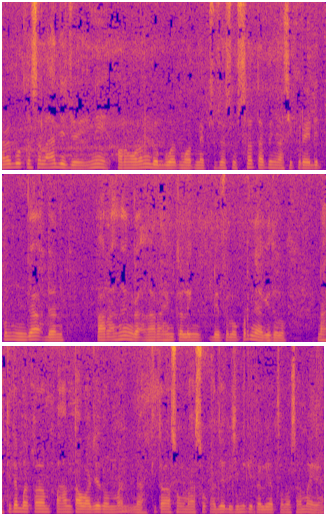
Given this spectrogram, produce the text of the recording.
Karena gue kesel aja cuy. Ini orang-orang udah buat mod map susah-susah tapi ngasih kredit pun enggak dan parahnya nggak ngarahin ke link developernya gitu loh. Nah kita bakal pantau aja teman nah kita langsung masuk aja di sini kita lihat sama-sama ya.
